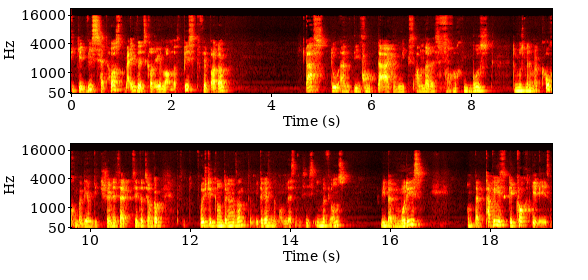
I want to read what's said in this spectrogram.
die Gewissheit hast, weil du jetzt gerade irgendwo anders bist für ein paar Tage, dass du an diesen Tagen nichts anderes machen musst. Du musst nicht einmal kochen, weil wir haben die schöne Situation gehabt, dass wir zum Frühstück runtergegangen sind, zum Mittagessen, zum Abendessen. Das ist immer für uns, wie bei Muddis und bei Papis, gekocht gewesen.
